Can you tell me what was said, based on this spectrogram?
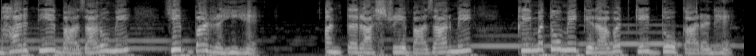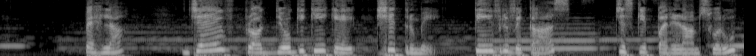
भारतीय बाजारों में ये बढ़ रही हैं। अंतर्राष्ट्रीय बाज़ार में कीमतों में गिरावट के दो कारण हैं। पहला, जैव प्रौद्योगिकी के क्षेत्र में तीव्र विकास, जिसके परिणाम स्वरूप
